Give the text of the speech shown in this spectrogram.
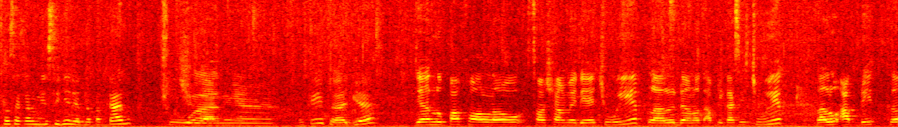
selesaikan misinya dan dapatkan cuannya. Oke itu aja. Jangan lupa follow sosial media Cuit, lalu download aplikasi Cuit, lalu update ke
